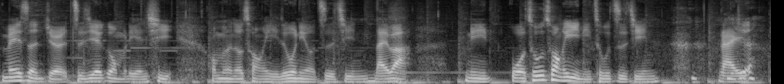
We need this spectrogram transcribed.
messenger 直接跟我们联系。我们很多创意，如果你有资金，来吧，你我出创意，你出资金，来。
